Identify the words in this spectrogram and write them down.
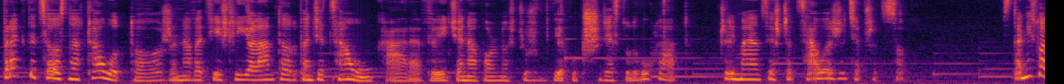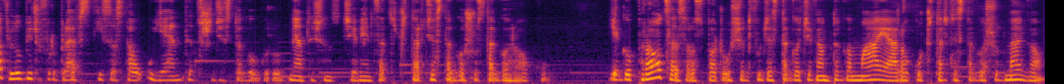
W praktyce oznaczało to, że nawet jeśli Jolanta odbędzie całą karę, wyjdzie na wolność już w wieku 32 lat, czyli mając jeszcze całe życie przed sobą. Stanisław Lubicz-Wróblewski został ujęty 30 grudnia 1946 roku. Jego proces rozpoczął się 29 maja roku 1947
